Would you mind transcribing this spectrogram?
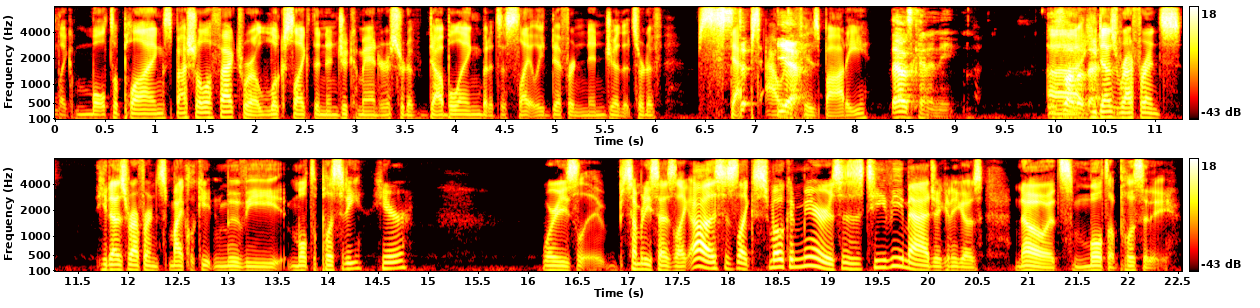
like multiplying special effect where it looks like the ninja commander is sort of doubling but it's a slightly different ninja that sort of steps out yeah. of his body That was kind of neat. There's a lot uh, he does reference he does reference Michael Keaton movie Multiplicity here, where he's somebody says like, "Oh, this is like smoke and mirrors. This is TV magic," and he goes, "No, it's multiplicity."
